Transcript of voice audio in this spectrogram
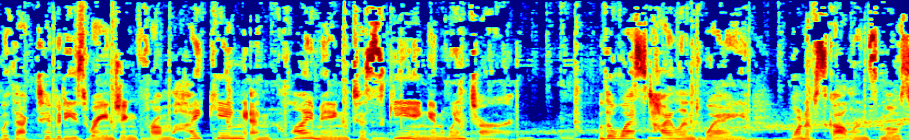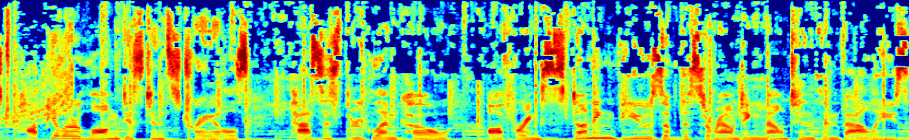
with activities ranging from hiking and climbing to skiing in winter. The West Highland Way, one of Scotland's most popular long-distance trails, passes through Glencoe, offering stunning views of the surrounding mountains and valleys.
